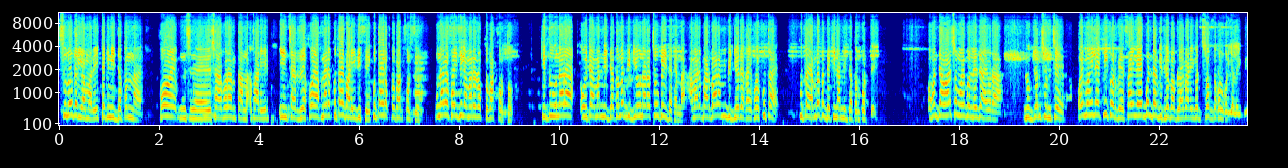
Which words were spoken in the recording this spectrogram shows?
চুলো দরিয়া মারে এটা কি নির্যাতন নাই? বাড়ির ইনচার্জে দিছে? কোথায় রক্তপাত করছে? চাইছিল আমার রক্তপাত করতো। কিন্তু ওইটা আমার ভিডিও চৌকেই দেখেন না। আমার বারবার আমি ভিডিও দেখাই আমরা তো দেখি না নির্যাতন করতে। যাওয়ার সময় বলে যায় ওরা। লোকজন শুনছে। ওই মহিলা কি করবে? চাইলে এক ঘণ্টার ভিতরে বাবলায় বাড়ি ঘর সব দখল করিয়া লাগবে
